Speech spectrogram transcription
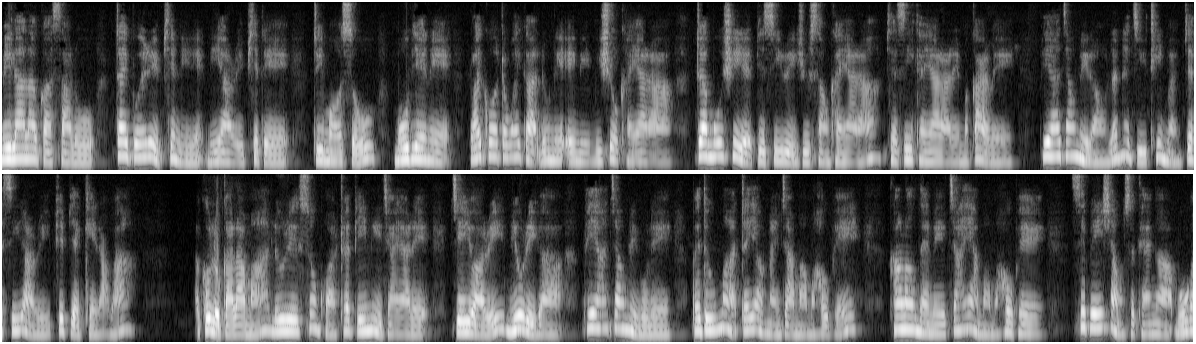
မေလာလောက်ကစလို့တိုက်ပွဲတွေဖြစ်နေတဲ့နေရာတွေဖြစ်တဲ့ဒီမော့ဆိုမိုးပြဲနဲ့လွိုက်ကောတဝိုက်ကလူနေအိမ်တွေမိရှို့ခံရတာတန်မိုးရှိတဲ့ပစ္စည်းတွေယူဆောင်ခံရတာဖျက်ဆီးခံရတာတွေမကပဲဖះเจ้าနေတောင်လက်နက်ကြီးထိမှန်ပျက်စီးတာတွေဖြစ်ပျက်ခဲ့တာပါအခုလိုကာလမှာလူတွေစွန့်ခွာထွက်ပြေးနေကြရတဲ့ကျေးရွာတွေမြို့တွေကဖះเจ้าတွေကိုလည်း ဘယ်သူမှတက်ရောက်နိုင်ကြမှာမဟုတ်ပဲခေါင်းလောင်းတန်နဲ့ကြားရမှာမဟုတ်ပဲစစ်ပေးရှောင်စခန်းကမိုးက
